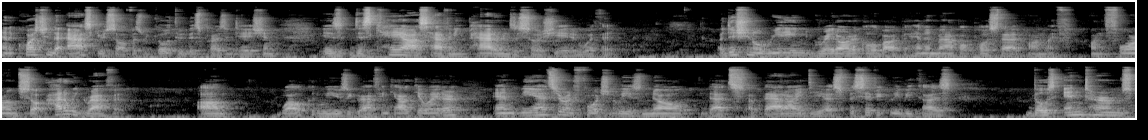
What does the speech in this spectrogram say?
And a question to ask yourself as we go through this presentation is, does chaos have any patterns associated with it? Additional reading, great article about the Henon map. I'll post that on my on the forum. So how do we graph it? Um, well, could we use a graphing calculator? And the answer, unfortunately, is no. That's a bad idea, specifically because those n terms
